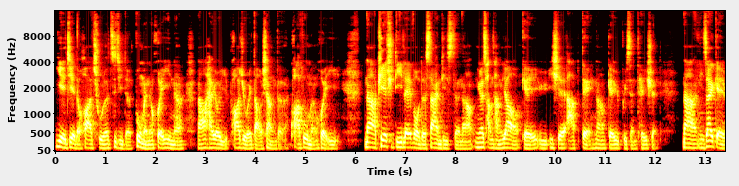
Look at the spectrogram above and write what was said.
业界的话，除了自己的部门的会议呢，然后还有以 project 为导向的跨部门会议。那 PhD level 的 scientist 呢，因为常常要给予一些 update，那给予 presentation。那你在给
